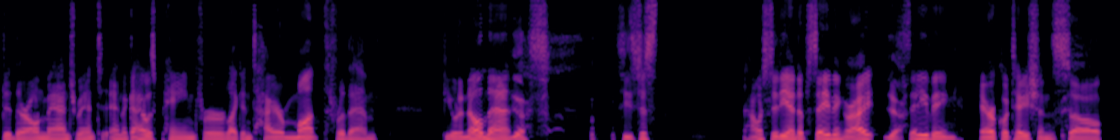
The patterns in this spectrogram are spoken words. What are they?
did their own management, and the guy was paying for like entire month for them. If you would have known that, Yes. he's just. How much did he end up saving? Right? Yeah. Saving air quotations. So,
